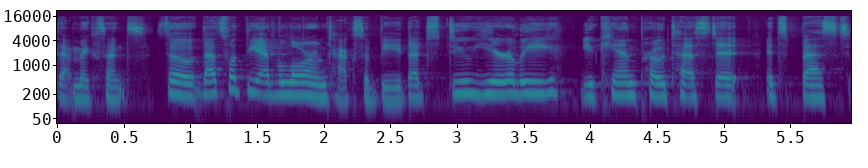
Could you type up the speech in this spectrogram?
that makes sense. So that's what the ad valorem tax would be. That's due yearly. You can protest it. It's best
